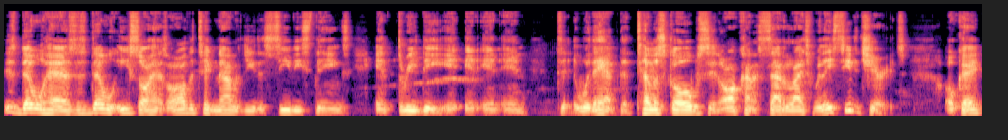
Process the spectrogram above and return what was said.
this devil has this devil Esau has all the technology to see these things in 3D, in in, in where they have the telescopes and all kind of satellites where they see the chariots. Okay,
